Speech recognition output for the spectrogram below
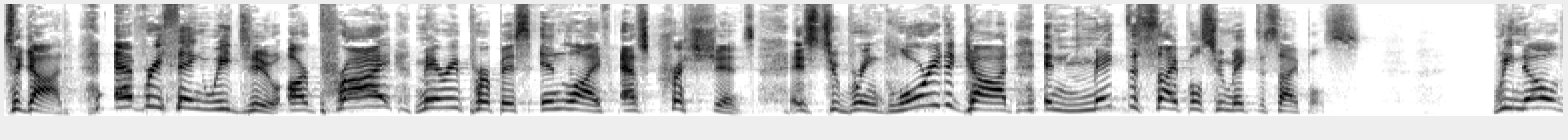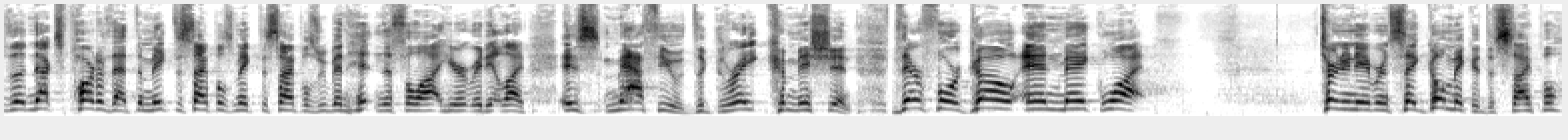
to God. Everything we do, our primary purpose in life as Christians is to bring glory to God and make disciples who make disciples. We know the next part of that, the make disciples, make disciples. We've been hitting this a lot here at Radiant Life, is Matthew, the Great Commission. Therefore, go and make what? Turn your neighbor and say, Go make a disciple.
